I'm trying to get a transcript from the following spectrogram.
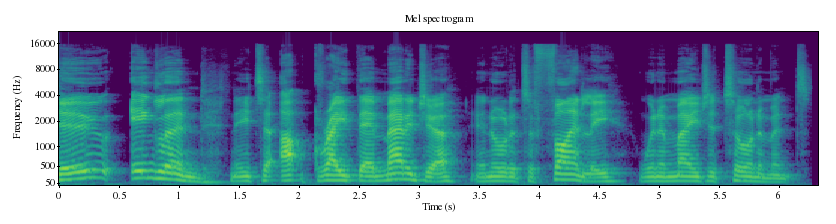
Do England need to upgrade their manager in order to finally win a major tournament?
